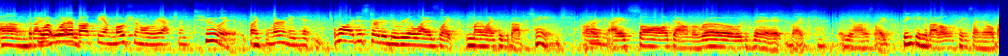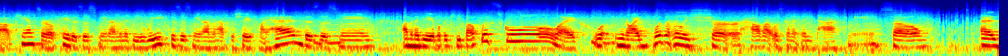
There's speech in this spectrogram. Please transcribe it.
Um, but I What, what about the emotional reaction to it, like learning it? well, I just started to realize like my life is about to change. Like Right. I saw down the road that like you know I was like thinking about all the things I know about cancer. Okay, does this mean I'm going to be weak? Does this mean I'm going to have to shave my head? Does this mean I'm going to be able to keep up with school? Like what you know I wasn't really sure how that was going to impact me. So as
